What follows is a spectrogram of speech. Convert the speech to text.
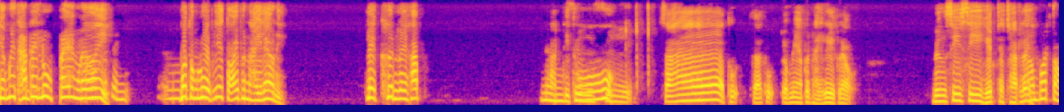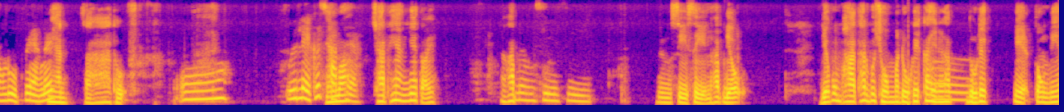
ยังไม่ทันได้รูปแป้งเลยอาเป็นเออว่าต้องรูปยี่ต่อยเพิ่นไห้แล้วนี่ เลขขึ้นเลยครับหนึ่ปงฏิโทสี่สี่สาธุสาธุเจ้าแม่เพิ่นไห้เลขแล้ว หนึ่งซีซีเห็นชัดๆเลยเอาบ่ต้องรูปแปลงเลยแมนสาธุโอ้อุ้ยเลขคือเห็นชัดบ่แท้ชัดแห้งเยี่ต่อยนะครับหนึ่งสี่สี่หนึ่งสี่สี่นะครับ เดี๋ยว เดี๋ยวผมพาท่านผู้ชมมาดูใกล้ๆนะครับ ดูเลขเนี่ยตรงนี้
